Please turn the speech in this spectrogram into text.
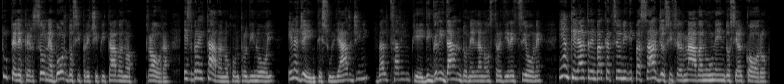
Tutte le persone a bordo si precipitavano a prora e sbraitavano contro di noi e la gente sugli argini balzava in piedi, gridando nella nostra direzione, e anche le altre imbarcazioni di passaggio si fermavano unendosi al coro,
